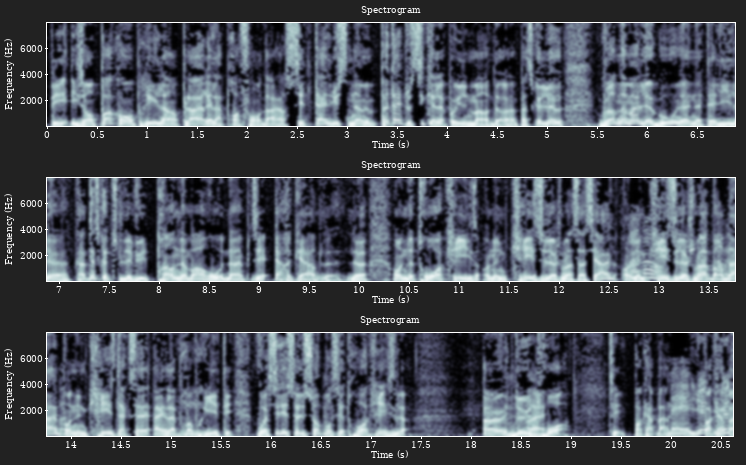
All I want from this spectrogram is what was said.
Puis ils ont pas compris l'ampleur et la profondeur. C'est hallucinant. Mais Peut-être aussi qu'elle n'a pas eu le mandat. hein, parce que le gouvernement Legault, là, Nathalie, là, quand est-ce que tu l'as vu prendre le mort aux dents puis dire, Eh, regarde, là, là, on a trois crises. On a une crise du logement social, on a Ah une non, crise du logement abordable, on a une crise d'accès à la propriété. Voici les solutions pour ces trois crises-là. Un, deux, trois. C'est pas capable. Mais Luc, pas Luc, capable.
